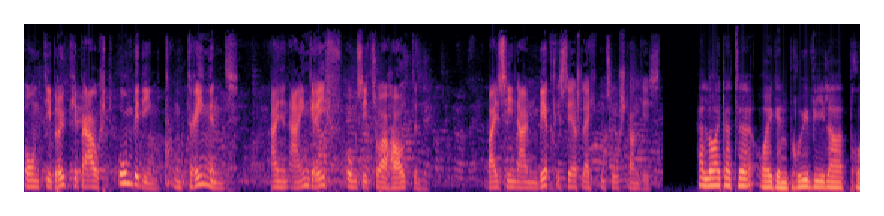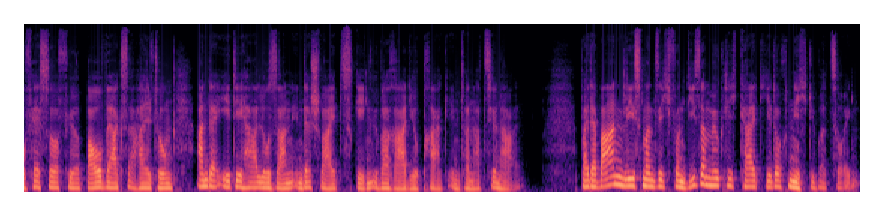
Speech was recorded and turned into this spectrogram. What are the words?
Und die Brücke braucht unbedingt und dringend einen Eingriff, um sie zu erhalten, weil sie in einem wirklich sehr schlechten Zustand ist. Erläuterte Eugen Brühwiler, Professor für Bauwerkserhaltung an der ETH Lausanne in der Schweiz gegenüber Radio Prag International. Bei der Bahn ließ man sich von dieser Möglichkeit jedoch nicht überzeugen.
